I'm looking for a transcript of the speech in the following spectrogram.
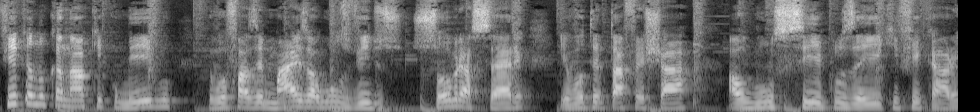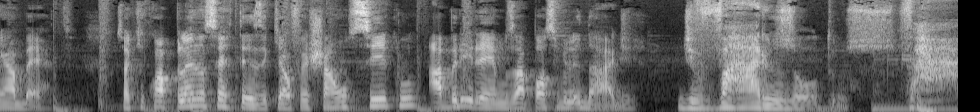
fica no canal aqui comigo, eu vou fazer mais alguns vídeos sobre a série e eu vou tentar fechar alguns ciclos aí que ficaram em aberto. Só que com a plena certeza que ao fechar um ciclo, abriremos a possibilidade de vários outros. Vários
